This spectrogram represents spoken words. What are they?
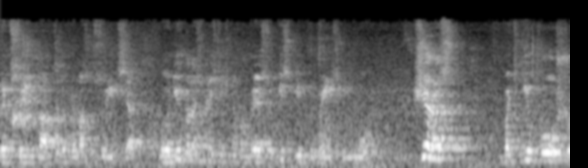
веб-сторінках. Це, зокрема, стосується молодіжного націоналістичного конгресу і спілки української мови. Ще раз батьків прошу.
